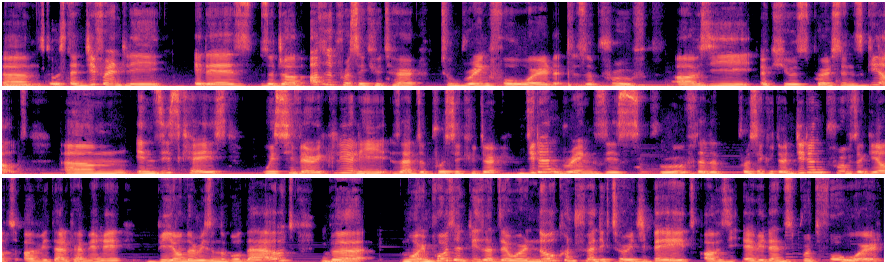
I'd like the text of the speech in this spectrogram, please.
Mm. Um, so said differently, it is the job of the prosecutor to bring forward the proof of the accused person's guilt. Um, in this case, we see very clearly that the prosecutor didn't bring this proof, that the prosecutor didn't prove the guilt of Vital Kamerhe beyond a reasonable doubt, mm-hmm. but more importantly, that there were no contradictory debate of the evidence brought forward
